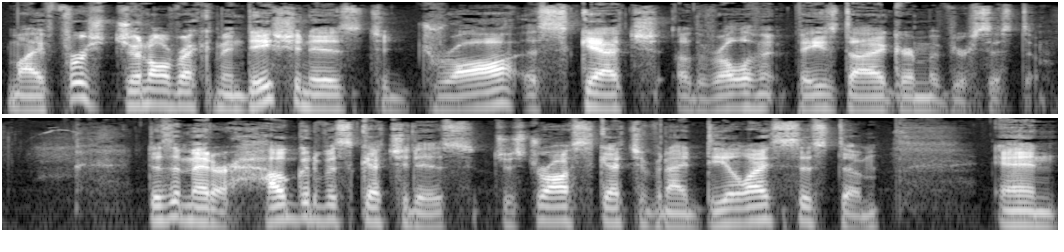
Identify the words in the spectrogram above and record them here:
my first general recommendation is to draw a sketch of the relevant phase diagram of your system. Doesn't matter how good of a sketch it is, just draw a sketch of an idealized system and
